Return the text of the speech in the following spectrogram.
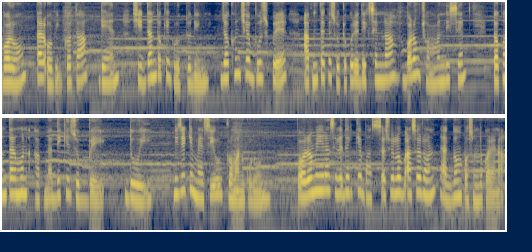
বরং তার অভিজ্ঞতা, জ্ঞান, সিদ্ধান্তকে গুরুত্ব দিন। যখন সে বুঝবে আপনি তাকে ছোট করে দেখছেন না, বরং সম্মান দিচ্ছেন, তখন তার মন আপনার দিকে ঝুঁকবেই। দুই, নিজেকে ম্যাচিউর প্রমাণ করুন। বড় মেয়েরা ছেলেদেরকে বাচ্চা সুলভ আচরণ একদম পছন্দ করে না।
